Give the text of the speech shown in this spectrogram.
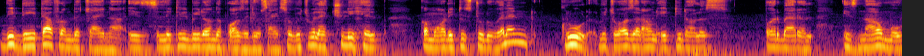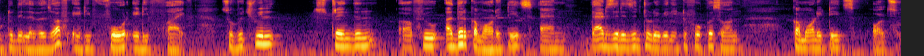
the data from the china is little bit on the positive side so which will actually help commodities to do well. And crude which was around $80 per barrel is now moved to the levels of 84 85 so which will strengthen a few other commodities and that's the reason today we need to focus on commodities also.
